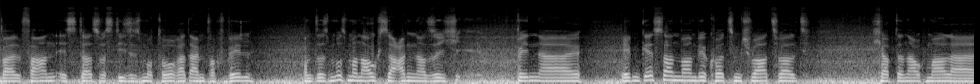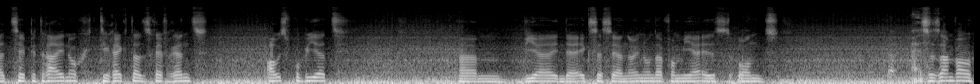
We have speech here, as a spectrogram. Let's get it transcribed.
weil Fahren ist das, was dieses Motorrad einfach will. Und das muss man auch sagen. Also ich bin, äh, eben gestern waren wir kurz im Schwarzwald. Ich habe dann auch mal äh, CP3 noch direkt als Referenz ausprobiert, ähm, wie er in der XSR 900 von mir ist. Und äh, es ist einfach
